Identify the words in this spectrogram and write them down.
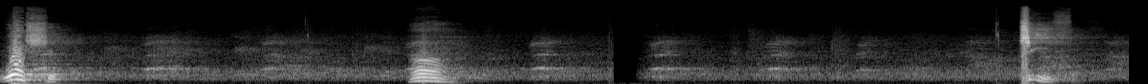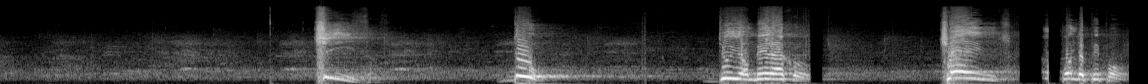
Worship. Ah. Jesus. Jesus. Do. Do your miracle. Change upon the people.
